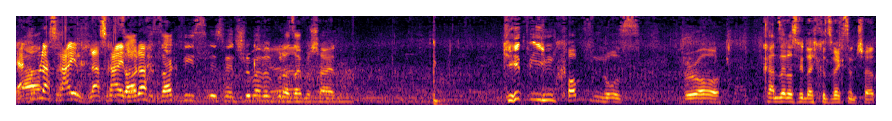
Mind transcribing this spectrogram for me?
Ja, komm, lass rein, lass rein, Sag, oder? sag wie es ist, wenn es schlimmer wird, Bruder, sag Bescheid. Gib ihm Kopfnuss. Bro. Kann sein, dass wir gleich kurz weg sind, Chat.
